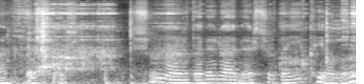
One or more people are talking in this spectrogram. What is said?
Arkadaşlar. Şunları da beraber şurada yıkayalım.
